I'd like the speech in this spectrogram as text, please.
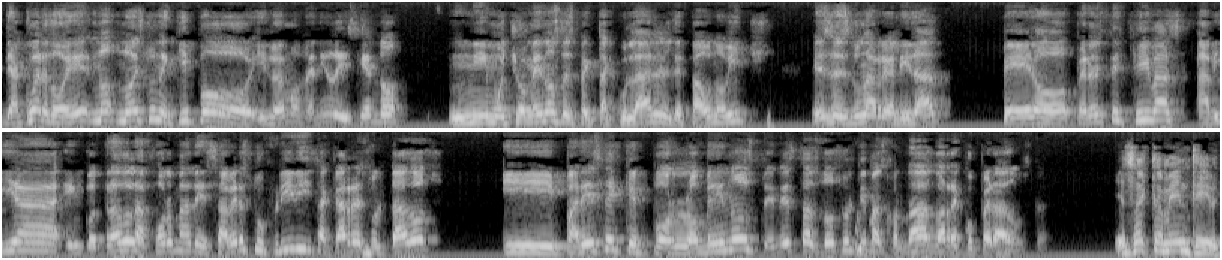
de acuerdo, ¿eh? No, no es un equipo, y lo hemos venido diciendo, ni mucho menos espectacular el de Paunovic. Esa es una realidad. Pero, pero este Chivas había encontrado la forma de saber sufrir y sacar resultados. Y parece que por lo menos en estas dos últimas jornadas lo ha recuperado, Oscar. Exactamente,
